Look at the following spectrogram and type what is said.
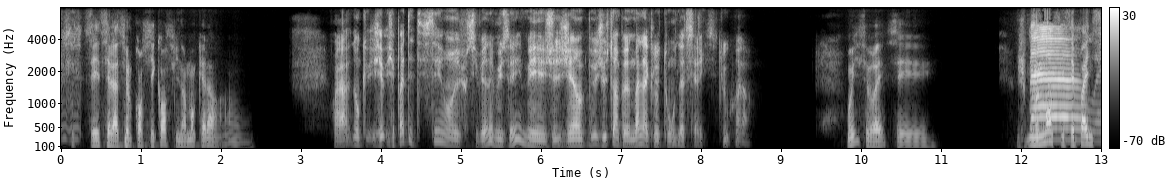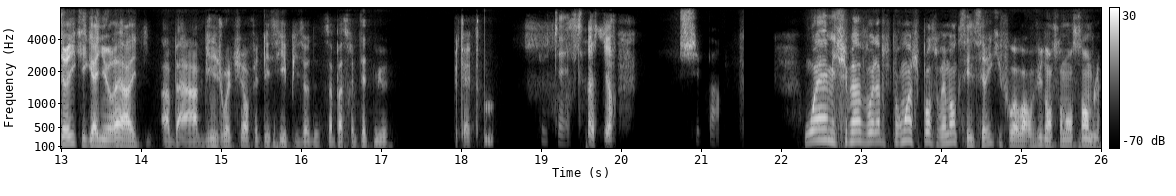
Mm, C'est c'est la seule conséquence finalement qu'elle a. hein. Voilà, donc j'ai pas détesté, hein, je me suis bien amusé, mais j'ai j'ai un peu, juste un peu de mal avec le ton de la série, c'est tout. Voilà. Oui, c'est vrai. C'est. Je Bah, me demande si c'est pas une ouais. série qui gagnerait à, à, bah, à binge watcher en fait les six épisodes. Ça passerait peut-être mieux. Peut-être. Peut-être. Pas sûr. Je sais pas. Ouais, mais je sais pas, voilà, pour moi, je pense vraiment que c'est une série qu'il faut avoir vue dans son ensemble.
